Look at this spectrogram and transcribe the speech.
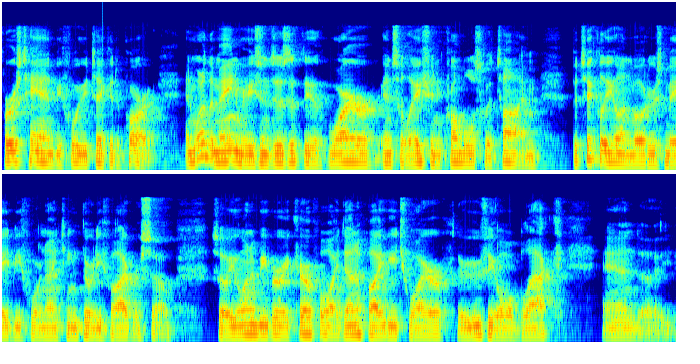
firsthand before you take it apart. And one of the main reasons is that the wire insulation crumbles with time, particularly on motors made before 1935 or so. So you want to be very careful, identify each wire. They're usually all black. And uh,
